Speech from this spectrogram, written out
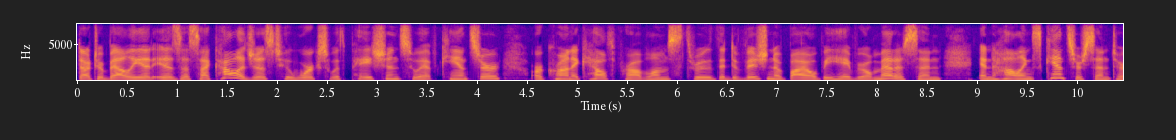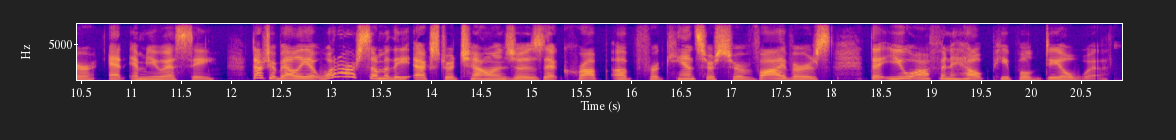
Dr. Balliet is a psychologist who works with patients who have cancer or chronic health problems through the Division of Biobehavioral Medicine and Hollings Cancer Center at MUSC. Dr. Balliet, what are some of the extra challenges that crop up for cancer survivors that you often help people deal with?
